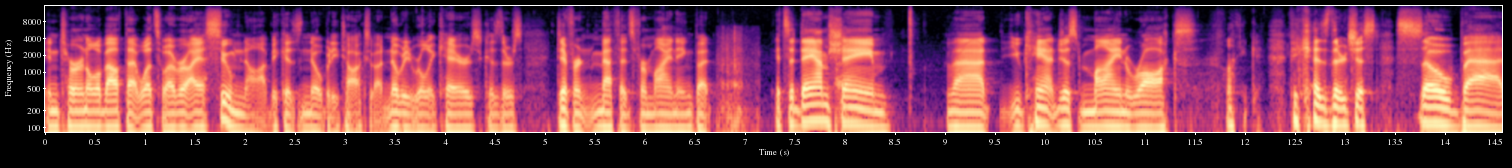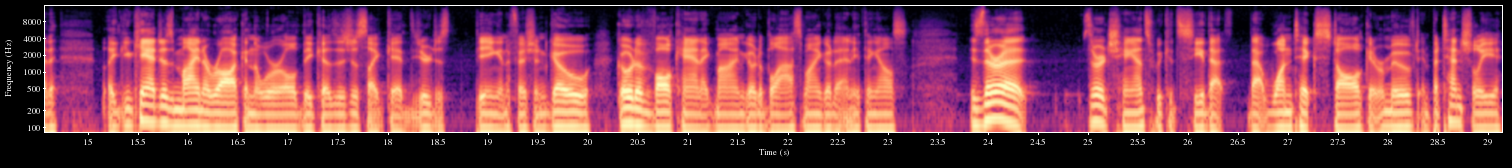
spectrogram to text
internal about that whatsoever? I assume not because nobody talks about it. Nobody really cares because there's different methods for mining, but it's a damn shame that you can't just mine rocks like because they're just so bad. Like you can't just mine a rock in the world because it's just like it, you're just being inefficient. Go go to volcanic mine, go to blast mine, go to anything else. Is there a is there a chance we could see that that one tick stall get removed and potentially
